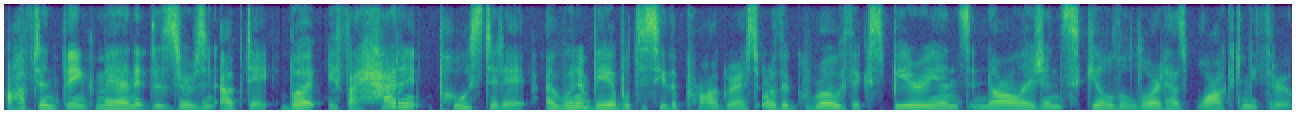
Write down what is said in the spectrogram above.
often think, man, it deserves an update. But if I hadn't posted it, I wouldn't be able to see the progress or the growth, experience, knowledge, and skill the Lord has walked me through.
